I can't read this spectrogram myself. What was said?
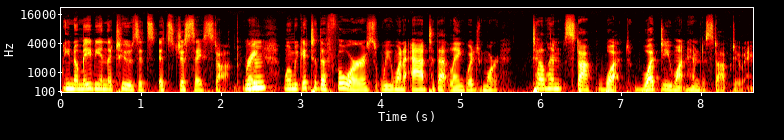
you know maybe in the twos it's it's just say stop right Mm-hmm. when we get to the fours we want to add to that language more tell him stop what what do you want him to stop doing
